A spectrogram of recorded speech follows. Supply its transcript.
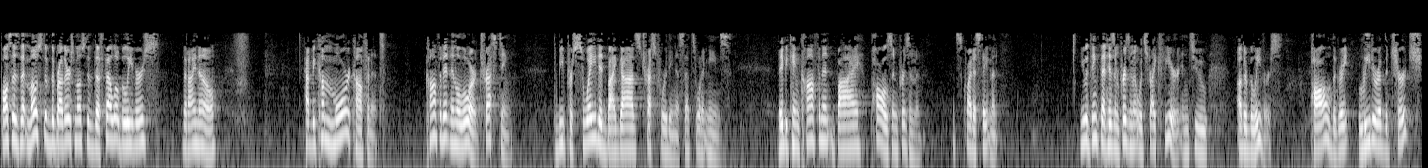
Paul says that most of the brothers, most of the fellow believers that I know have become more confident, confident in the Lord, trusting, to be persuaded by God's trustworthiness. That's what it means. They became confident by Paul's imprisonment. That's quite a statement. You would think that his imprisonment would strike fear into other believers. Paul, the great leader of the church,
